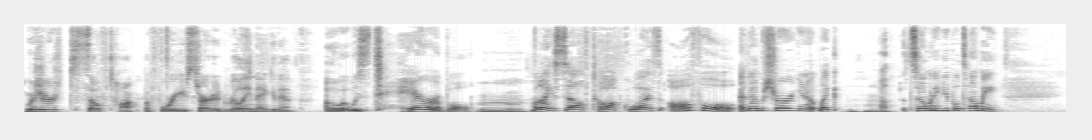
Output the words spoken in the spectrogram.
Was your self talk before you started really negative? Oh, it was terrible. Mm. My self talk was awful. And I'm sure, you know, like mm-hmm. uh, so many people tell me,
